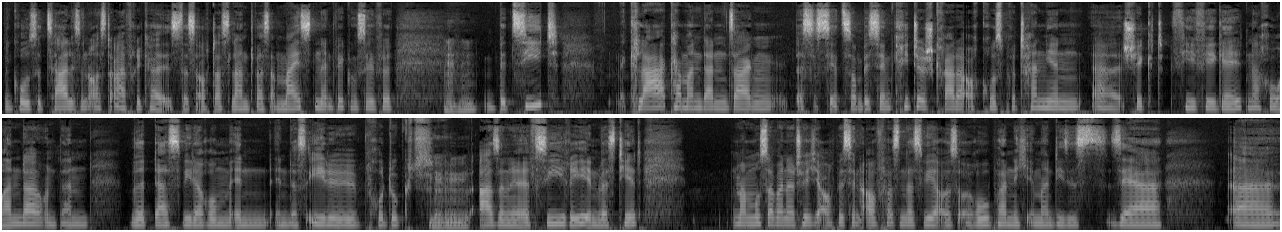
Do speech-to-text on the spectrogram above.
eine große Zahl ist. In Ostafrika ist das auch das Land, was am meisten Entwicklungshilfe Mhm. bezieht. Klar kann man dann sagen, das ist jetzt so ein bisschen kritisch, gerade auch Großbritannien äh, schickt viel, viel Geld nach Ruanda und dann wird das wiederum in, in das Edelprodukt Mhm. äh, Arsenal FC reinvestiert. Man muss aber natürlich auch ein bisschen aufpassen, dass wir aus Europa nicht immer dieses sehr äh,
